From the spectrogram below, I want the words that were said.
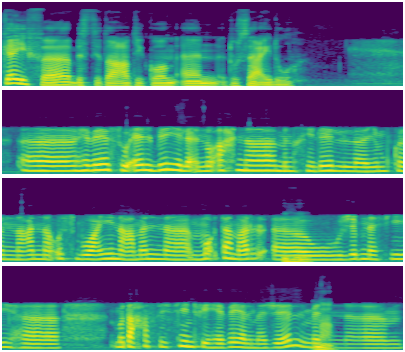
كيف باستطاعتكم أن تساعدوه؟ آه هذا سؤال به لأنه إحنا من خلال يمكن عنا أسبوعين عملنا مؤتمر آه وجبنا فيه متخصصين في هذا المجال من نعم.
